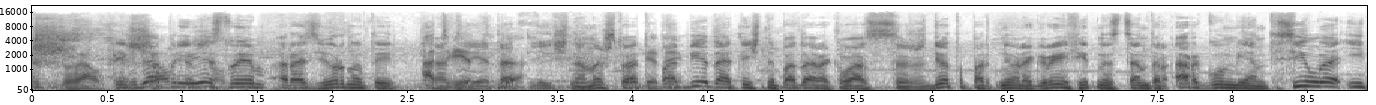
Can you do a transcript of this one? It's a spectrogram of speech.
Жалко. Всегда жалко, приветствуем развернутый Ответ, ответ. да. Отлично. Ну что, это Победой. победа. Отличный подарок вас ждет. А партнер игры «Фитнес-центр Аргумент». Сила и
